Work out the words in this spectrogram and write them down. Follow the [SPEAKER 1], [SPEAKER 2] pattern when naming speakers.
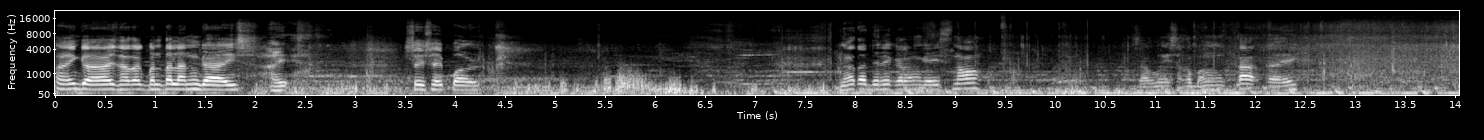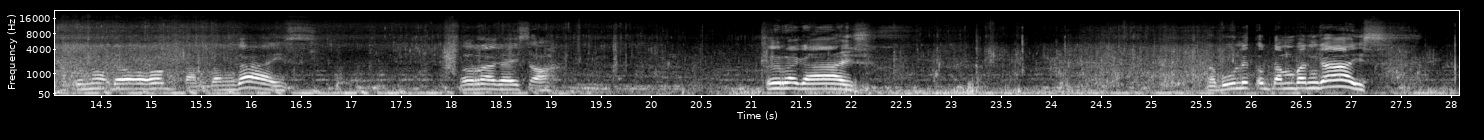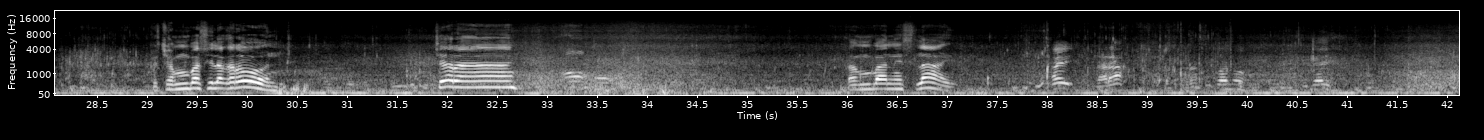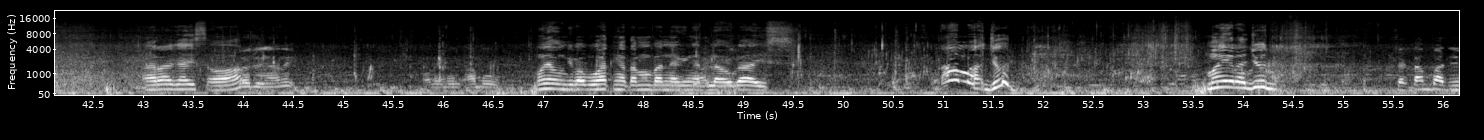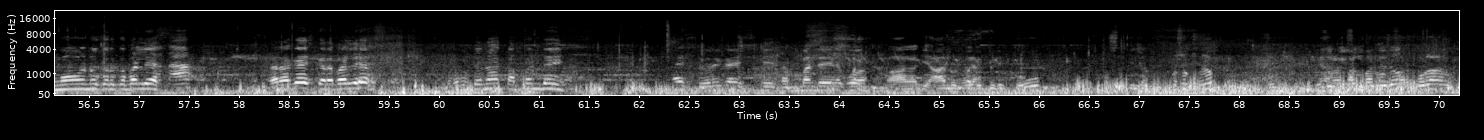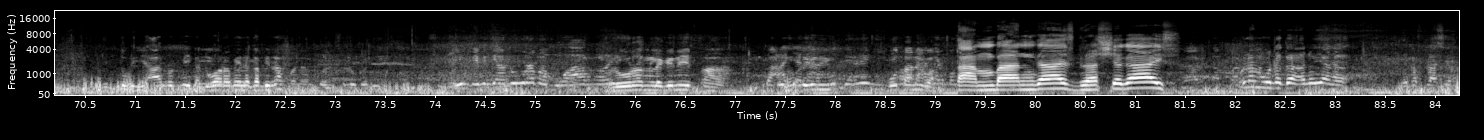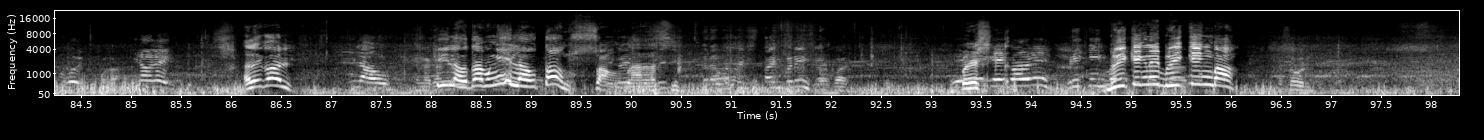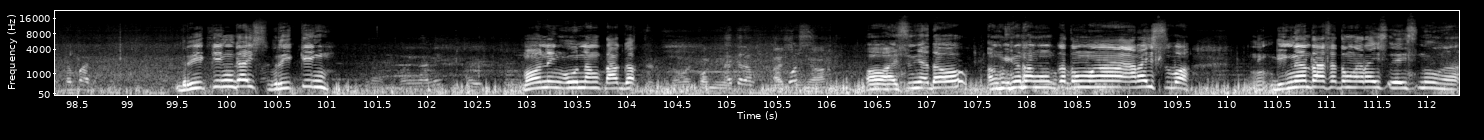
[SPEAKER 1] Hi guys, natagbantalan guys. Hi. Saysay Park. Nata dire karon guys no. Sa akong isa ka bangka kay Napuno dog, tamban guys. Ora guys oh. Ora guys. Nabulit og tamban guys. Kachamba sila karon. Charang. Tamban is live.
[SPEAKER 2] Ay, Tara. Tara si Pano. Si guys.
[SPEAKER 1] Ara guys, oh.
[SPEAKER 2] Ano nangyari? Ano mong amo?
[SPEAKER 1] Muna akong gipabuhat nga tamban naging adlaw guys. Tama, Jud. Mayra, Jud.
[SPEAKER 2] Sa tamban, imo no kar kabalyas. Tara guys, karabalyas. Kamusta na tamban day? Ay, sorry guys. Eh, tamban day na ko.
[SPEAKER 3] Ah, lagi anod pagi pilit ko.
[SPEAKER 1] Kusog sulok.
[SPEAKER 3] Yang tamban dito, kurang. Itu ianod mi kadua ra may nagabira.
[SPEAKER 2] Lurang lagi ni ah. Lurang lagi ni. Puta ni ba?
[SPEAKER 1] Tamban guys, grasya guys.
[SPEAKER 3] Wala mo naga ano yan, nagka-flasher ko. Ilaw lang.
[SPEAKER 1] Alikol.
[SPEAKER 3] Ilaw.
[SPEAKER 1] Ilaw ta, mga ilaw ta. Sang klase.
[SPEAKER 2] time pa ni.
[SPEAKER 1] First. Breaking na, breaking ba?
[SPEAKER 2] Kason.
[SPEAKER 1] Breaking guys, breaking. Morning unang tagak. Oh, ayos niya daw. Ang inang katong mga arais ba. Gingnan ta sa tong arais guys no nga.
